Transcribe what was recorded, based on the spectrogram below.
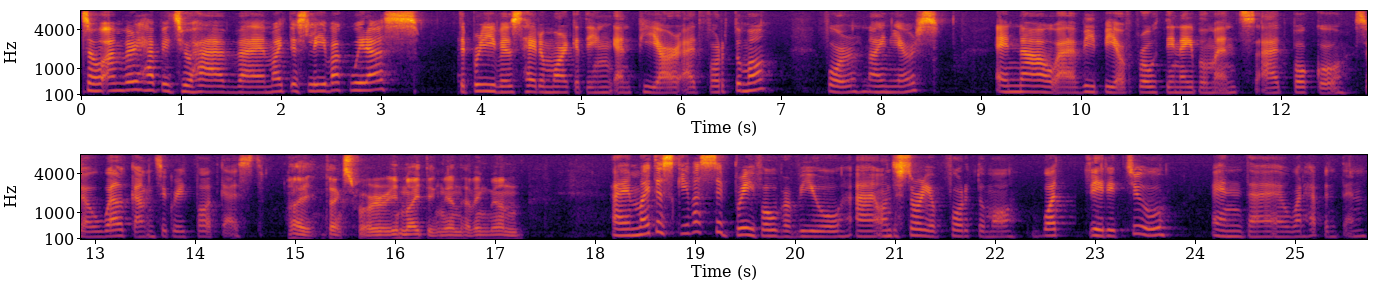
So I'm very happy to have uh, Mattias Liivak with us, the previous head of marketing and PR at Fortumo for nine years and now uh, VP of Growth Enablement at Boku. So welcome to Grit Podcast. Hi, thanks for inviting me and having me on. Uh, might just give us a brief overview uh, on the story of Fortumo. What did it do, and uh, what happened then?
